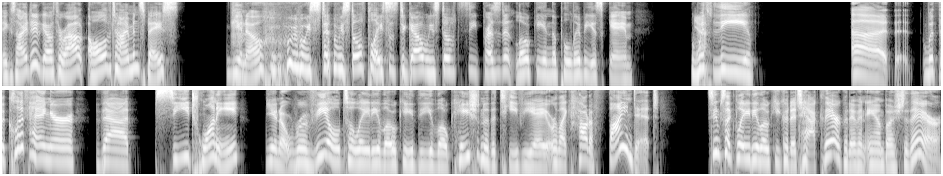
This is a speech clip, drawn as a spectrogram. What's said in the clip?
excited to go throughout all of time and space. You know, we still we still have places to go. We still see President Loki in the Polybius game. Yeah. With the uh with the cliffhanger that C20, you know, revealed to Lady Loki the location of the TVA or like how to find it. Seems like Lady Loki could attack there, could have an ambush there.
